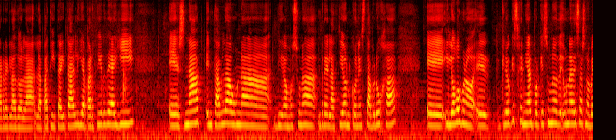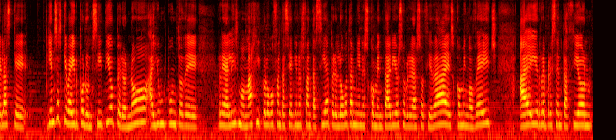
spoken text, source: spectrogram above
arreglado la, patita y tal. Y a partir de allí, eh, Snap entabla una, digamos, una relación con esta bruja. Eh, y luego, bueno, creo que es genial porque es de, una de esas novelas que piensas que va a ir por un sitio, pero no. Hay un punto de realismo mágico, luego fantasía que no es fantasía, pero luego también es comentario sobre la sociedad, es coming of age, hay representación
